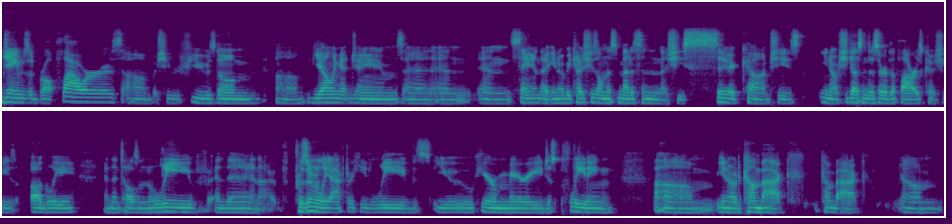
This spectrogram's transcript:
James had brought flowers, um, but she refused them, um, yelling at James and and and saying that you know because she's on this medicine that she's sick, um, she's you know she doesn't deserve the flowers because she's ugly, and then tells him to leave, and then uh, presumably after he leaves, you hear Mary just pleading um, you know, to come back, come back, um,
